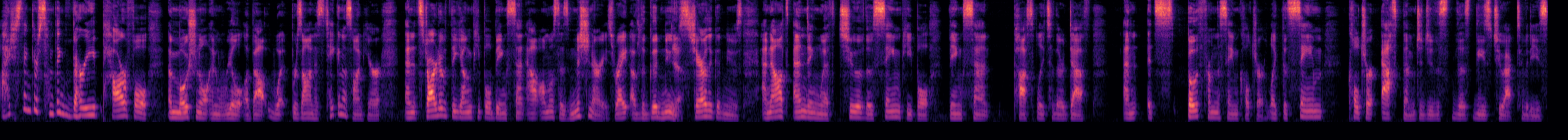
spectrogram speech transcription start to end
I just think there's something very powerful, emotional, and real about what Brisson has taken us on here. And it started with the young people being sent out almost as missionaries, right? Of the good news, Yeah. share the good news. And now it's ending with two of those same people being sent possibly to their death. And it's both from the same culture. Like the same culture asked them to do this, this these two activities,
